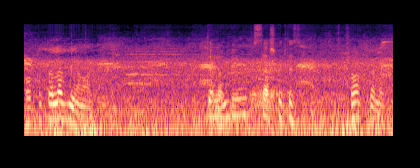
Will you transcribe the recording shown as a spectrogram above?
কত তেলাপি আমার? তেলাপিয়া চাষ করতেছে। সব তেলাপি।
